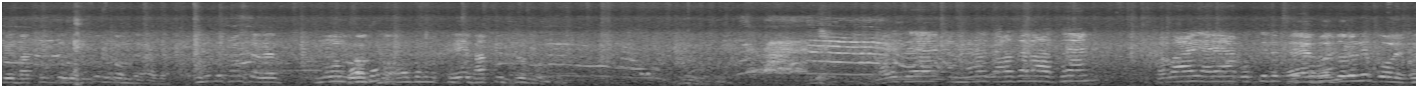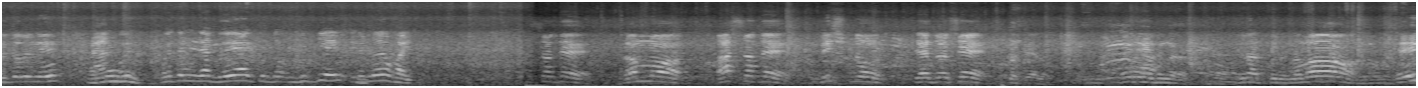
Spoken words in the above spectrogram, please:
সেই ভাতৃত্ব বোধ খুব কম দেখা যায়? কিন্তু তো সংসারের মূল লক্ষ্য এই ভাতৃত্ব বোধ বাড়িতে আপনারা যারা যারা আছেন সবাই আয়া বক্তৃতা বৈতরণী বৈতরণী বৈতরণীরা দইয়া একটু দুধ দিয়ে এটা লয়েও খাই। ভাষ্যতে ব্রহ্ম ভাষ্যতে বিষ্ণু তেজসে। নম। এই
